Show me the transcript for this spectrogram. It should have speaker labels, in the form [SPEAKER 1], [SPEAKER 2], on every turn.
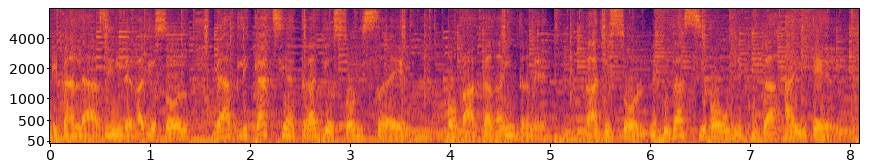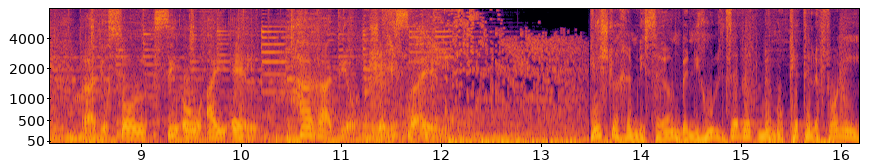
[SPEAKER 1] ניתן להאזין לרדיו סול באפליקציית רדיו סול ישראל או באתר האינטרנט radiosol.co.il רדיו סול co.il הרדיו של ישראל
[SPEAKER 2] יש לכם ניסיון בניהול צוות במוקד טלפוני?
